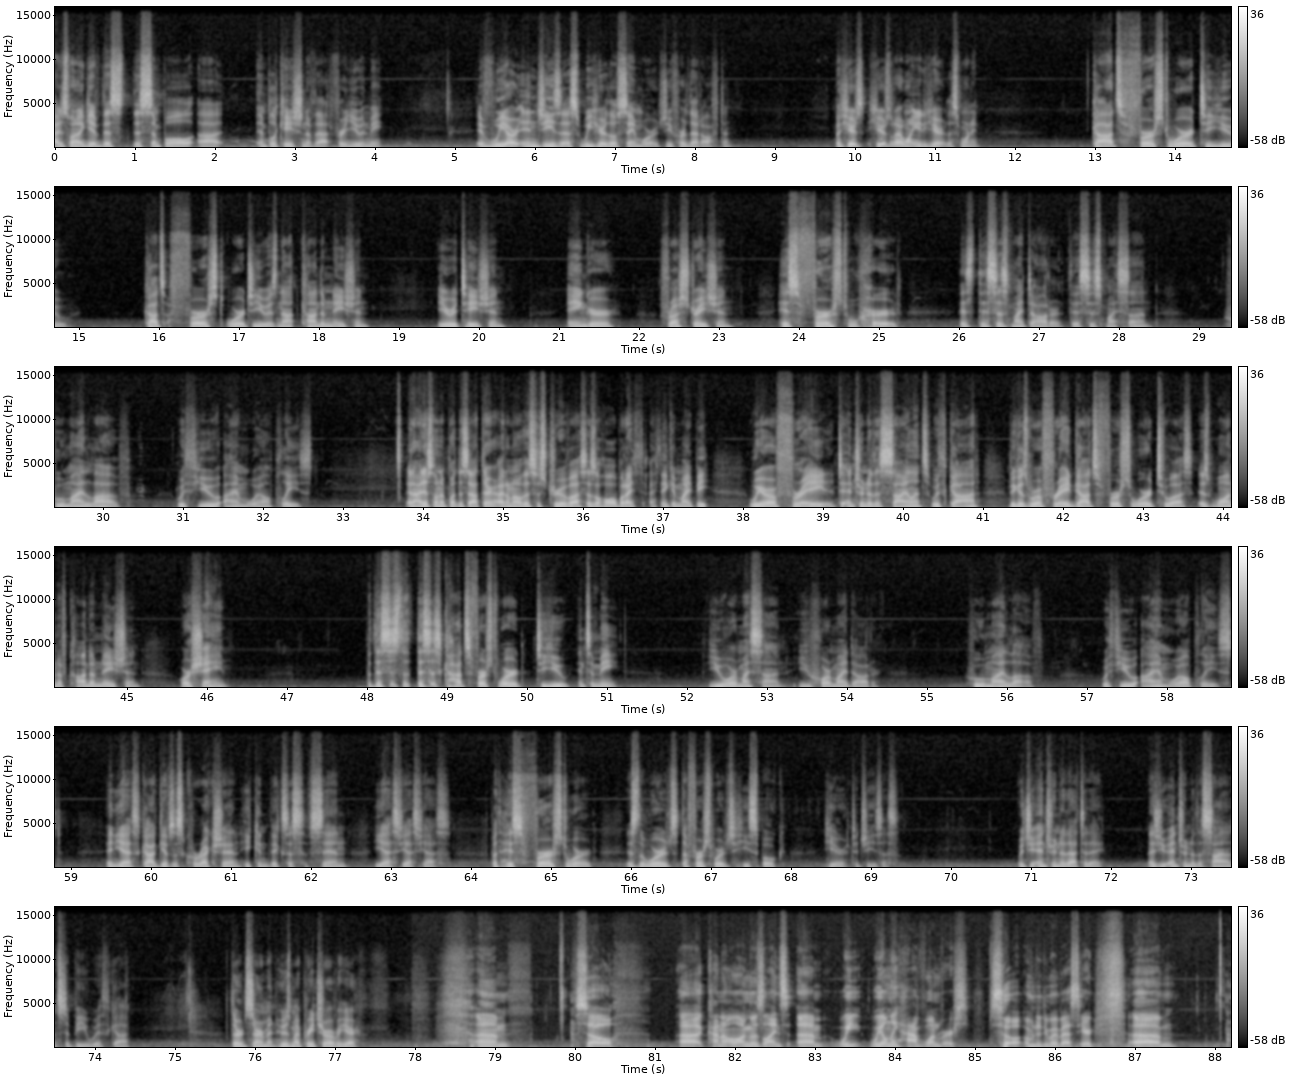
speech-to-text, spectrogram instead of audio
I just want to give this, this simple uh, implication of that for you and me. If we are in Jesus, we hear those same words. You've heard that often. But here's, here's what I want you to hear this morning God's first word to you, God's first word to you is not condemnation, irritation, anger, frustration. His first word is This is my daughter, this is my son, whom I love. With you I am well pleased. And I just want to put this out there. I don't know if this is true of us as a whole, but I, th- I think it might be. We are afraid to enter into the silence with God because we're afraid God's first word to us is one of condemnation or shame. But this is, the, this is God's first word to you and to me. You are my son. You are my daughter, whom I love. With you I am well pleased. And yes, God gives us correction, He convicts us of sin. Yes, yes, yes. But His first word is the words, the first words He spoke here to Jesus. Would you enter into that today as you enter into the silence to be with God? Third sermon. Who's my preacher over here? Um, so uh, kind of along those lines, um, we we only have one verse, so I'm going to do my best here. Um,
